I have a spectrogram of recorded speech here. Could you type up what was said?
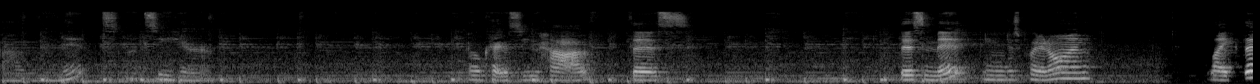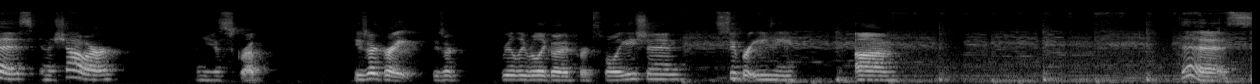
a minute. Let's see here. Okay, so you have this this mitt. You can just put it on like this in the shower, and you just scrub. These are great. These are really, really good for exfoliation. Super easy. Um, this,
